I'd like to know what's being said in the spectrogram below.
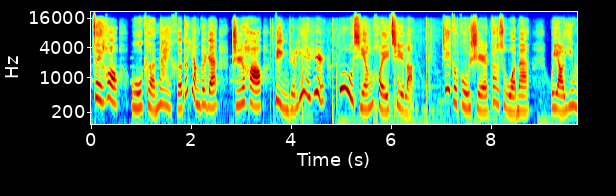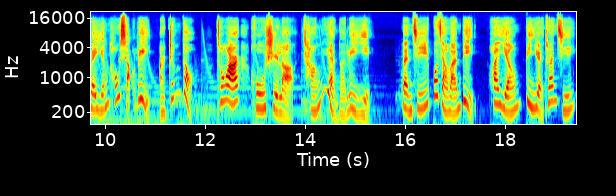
最后无可奈何的两个人只好顶着烈日步行回去了。这个故事告诉我们，不要因为蝇头小利而争斗。从而忽视了长远的利益。本集播讲完毕，欢迎订阅专辑。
